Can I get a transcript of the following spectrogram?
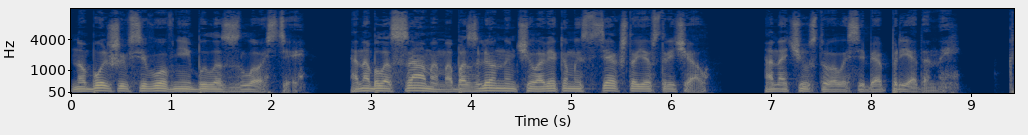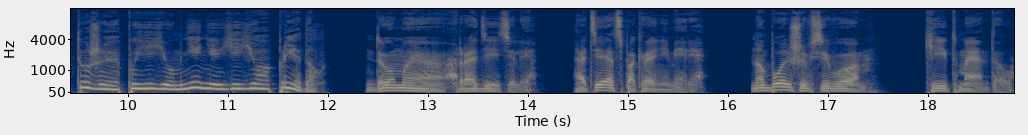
Но больше всего в ней было злости. Она была самым обозленным человеком из всех, что я встречал. Она чувствовала себя преданной. «Кто же, по ее мнению, ее предал?» Думаю, родители. Отец, по крайней мере. Но больше всего Кит Ментл.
